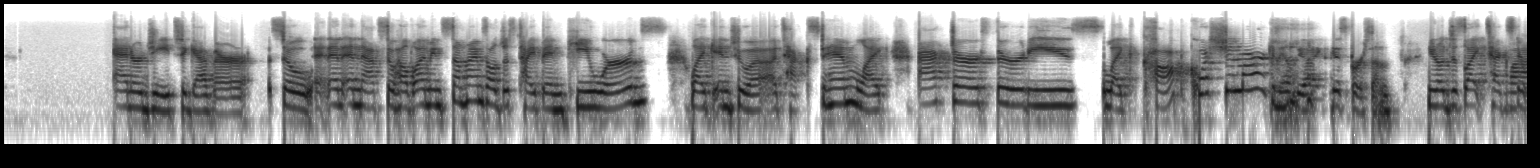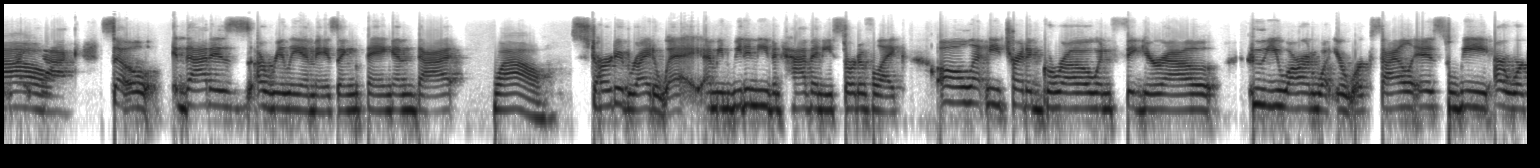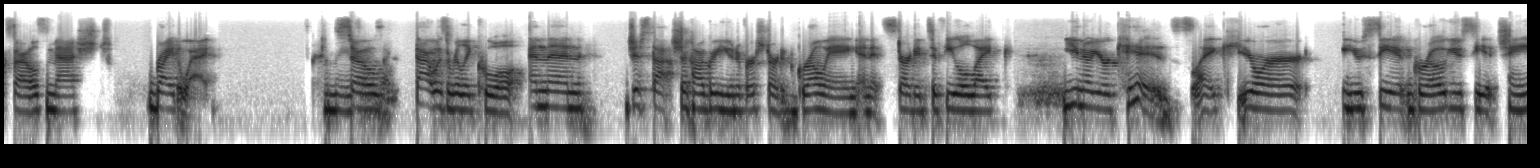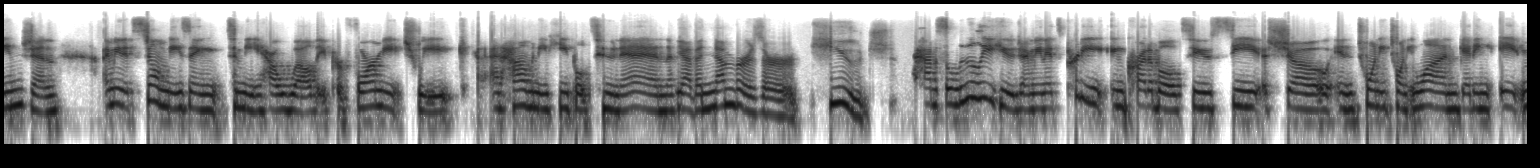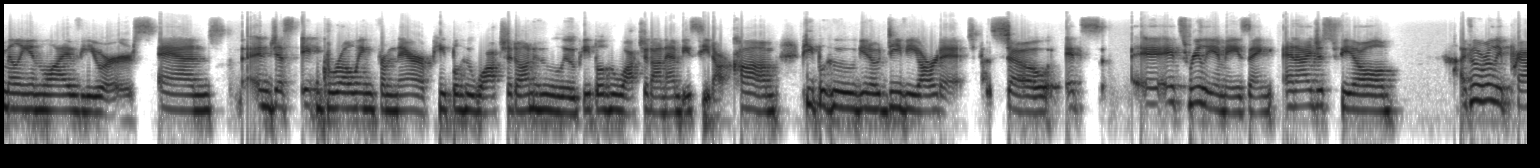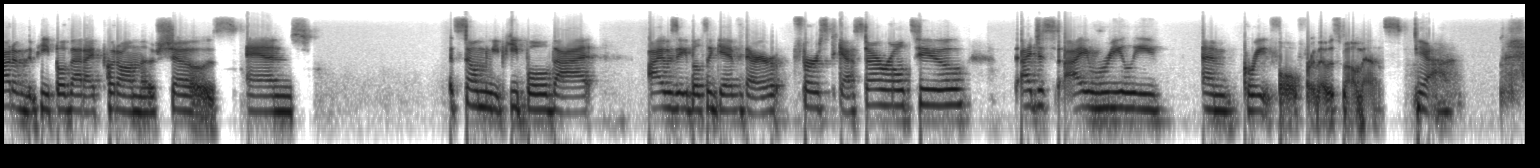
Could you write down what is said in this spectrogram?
energy together. So and and that's so helpful. I mean, sometimes I'll just type in keywords like into a, a text to him, like actor 30s, like cop question mark, and he'll be like, this person, you know, just like text wow. it right back. So that is a really amazing thing. And that wow started right away. I mean, we didn't even have any sort of like, oh, let me try to grow and figure out who you are and what your work style is. We our work styles meshed right away. Amazing. So that was really cool. And then just that Chicago universe started growing and it started to feel like, you know, your kids, like you're, you see it grow, you see it change. And I mean, it's still amazing to me how well they perform each week and how many people tune in. Yeah, the numbers are huge absolutely huge. I mean, it's pretty incredible to see a show in 2021 getting 8 million live viewers and and just it growing from there. People who watch it on Hulu, people who watch it on NBC.com, people who, you know, DVR'd it. So it's it's really amazing. And I just feel I feel really proud of the people that I put on those shows and so many people that I was able to give their first guest star role to. I just, I really am grateful for those moments. Yeah.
